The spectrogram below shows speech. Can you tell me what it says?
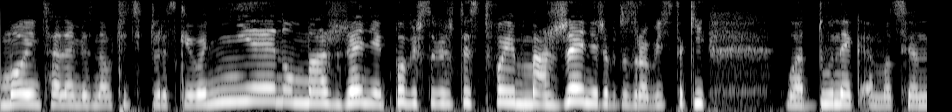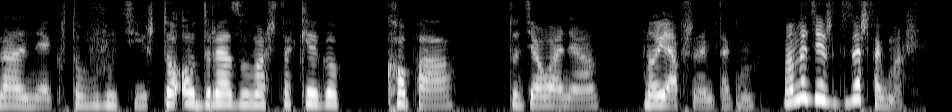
moim celem jest nauczyć się tureckiego? Nie, no marzenie, jak powiesz sobie, że to jest twoje marzenie, żeby to zrobić, taki ładunek emocjonalny, jak w to wrzucisz, to od razu masz takiego kopa do działania. No ja przynajmniej tak mam. Mam nadzieję, że ty też tak masz.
